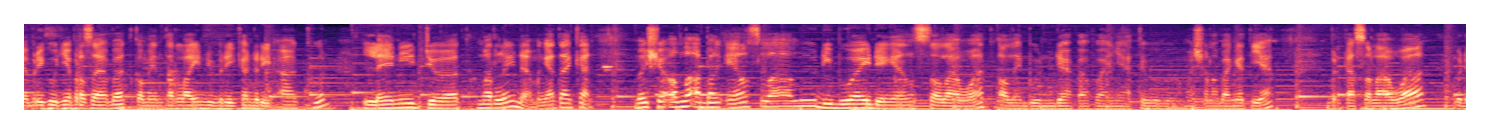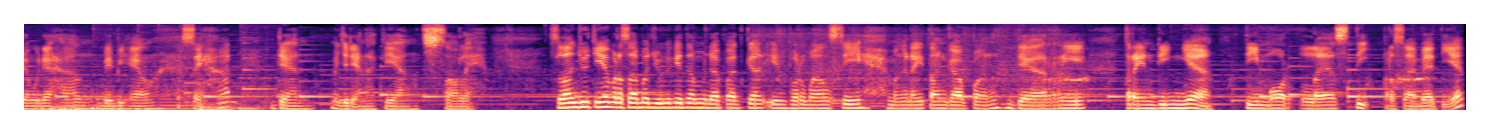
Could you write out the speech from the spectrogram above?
Dan berikutnya persahabat, komentar lain diberikan dari akun Leni.Marlena Mengatakan, Masya Allah Abang L selalu dibuai dengan solawat oleh bunda papanya. Tuh, Masya Allah banget ya. Berkah solawat, mudah-mudahan baby L sehat dan menjadi anak yang soleh. Selanjutnya persahabat juga kita mendapatkan informasi mengenai tanggapan dari trendingnya Timor Lesti persahabat ya.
